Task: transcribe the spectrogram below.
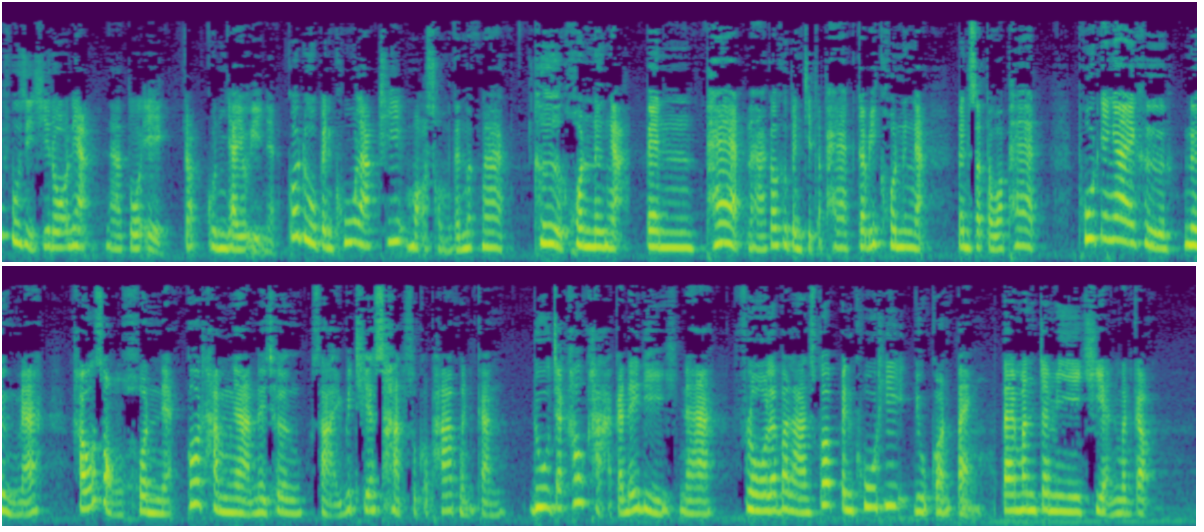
ฟูจิชิโร่เนี่ยนะตัวเอกกับคุณยาโยอิเนี่ยก็ดูเป็นคู่รักที่เหมาะสมกันมากๆ คือคนนึงอะเป็นแพทย์นะคะก็คือเป็นจิตแพทย์กับอีกคนนึงอะเป็นสัตวแพทย์ พูดง่าย ๆ คือหนึ่งนะเขาสองคนเนี่ยก็ทำงานในเชิงสายวิทยาศาสตร์สุขภาพเหมือนกัน ดูจะเข้าขากันได้ดีนะคะ flow และ balance ก็เป็นคู่ที่อยู่ก่อนแต่ง แต่มันจะมีเขียนเหมือนกับ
